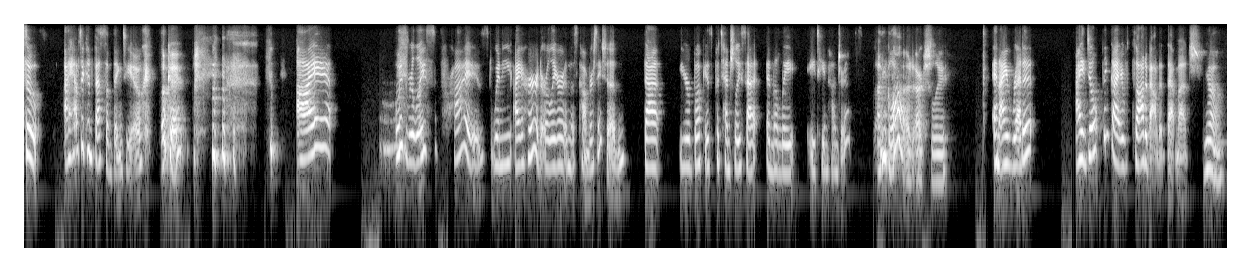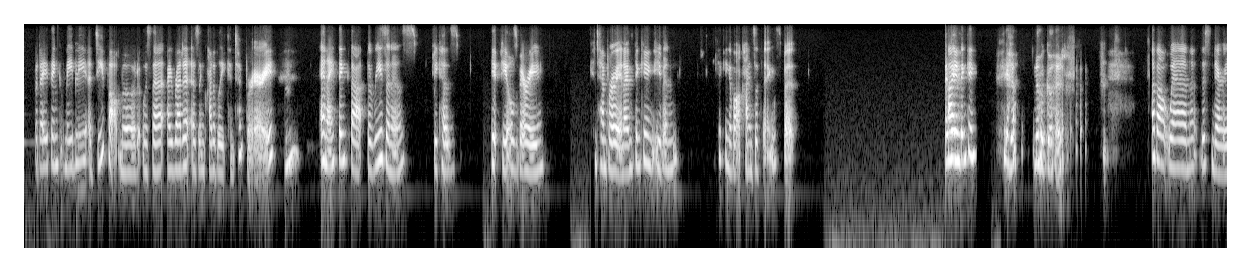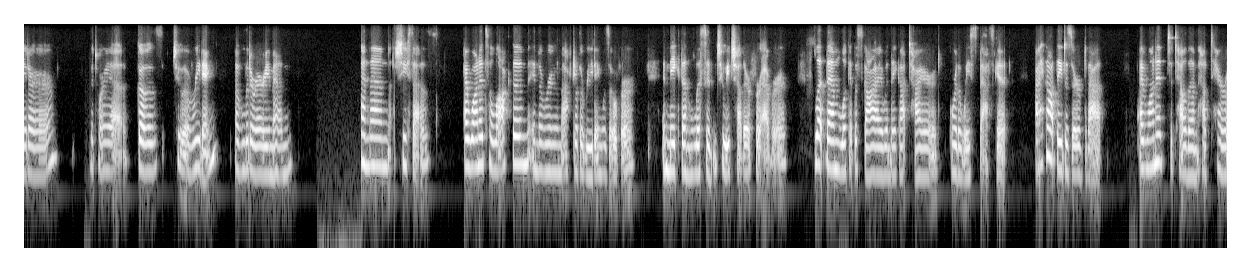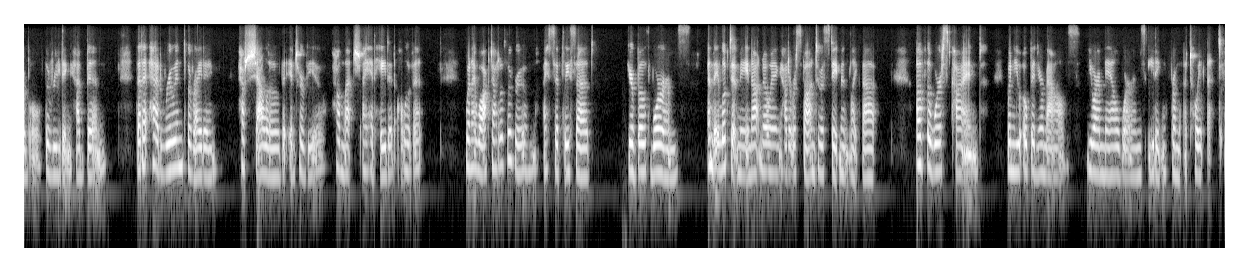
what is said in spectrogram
So I have to confess something to you. Okay. I was really surprised when you, I heard earlier in this conversation that your book is potentially set in the late 1800s. I'm glad, actually. And I read it. I don't think I thought about it that much. Yeah. But I think maybe a default mode was that I read it as incredibly contemporary. Mhm. And I think that the reason is because it feels very contemporary. And I'm thinking, even thinking of all kinds of things, but I I'm mean, thinking yeah. No, go ahead. about when this narrator, Victoria, goes to a reading of literary men. And then she says, I wanted to lock them in the room after the reading was over and make them listen to each other forever. Let them look at the sky when they got tired or the wastebasket. I thought they deserved that. I wanted to tell them how terrible the reading had been, that it had ruined the writing, how shallow the interview, how much I had hated all of it. When I walked out of the room, I simply said, You're both worms. And they looked at me, not knowing how to respond to a statement like that. Of the worst kind, when you open your mouths, you are male worms eating from a toilet.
